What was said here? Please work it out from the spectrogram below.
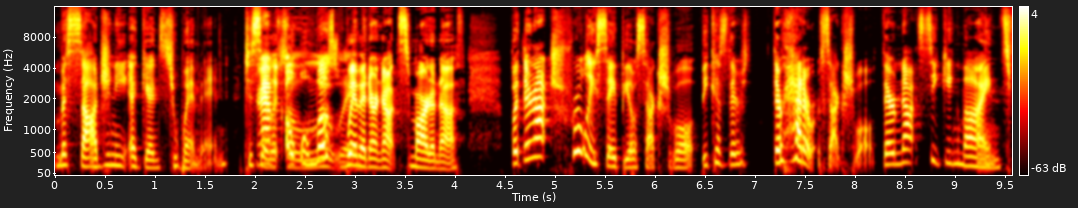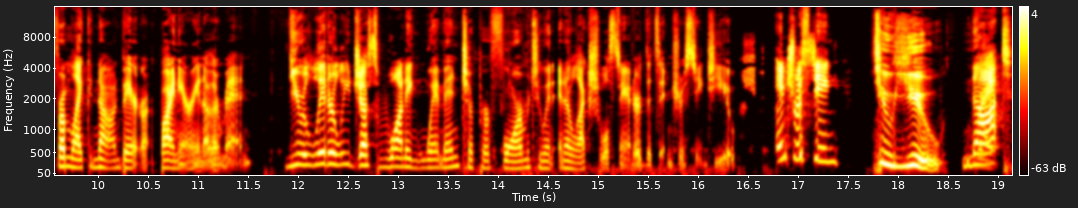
misogyny against women to say like oh well most women are not smart enough but they're not truly sapiosexual because they're they're heterosexual. They're not seeking minds from like non-binary and other men. You're literally just wanting women to perform to an intellectual standard that's interesting to you. Interesting to you, not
